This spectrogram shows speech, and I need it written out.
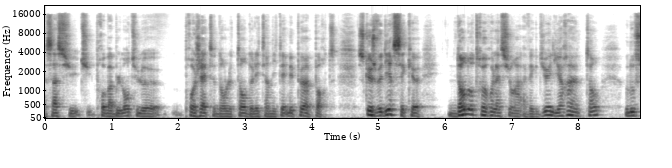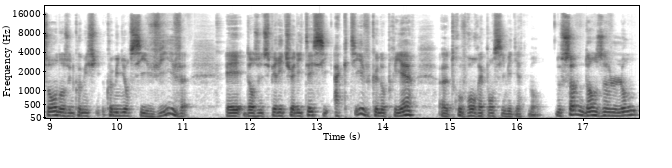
ça, tu, probablement, tu le projettes dans le temps de l'éternité, mais peu importe. Ce que je veux dire, c'est que dans notre relation avec Dieu, il y aura un temps où nous serons dans une communion si vive et dans une spiritualité si active que nos prières euh, trouveront réponse immédiatement. Nous sommes dans un long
